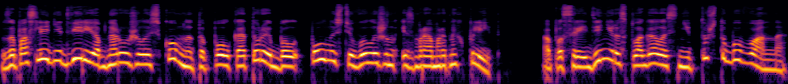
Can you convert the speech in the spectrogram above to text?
За последней дверью обнаружилась комната, пол которой был полностью выложен из мраморных плит, а посередине располагалась не то чтобы ванна,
